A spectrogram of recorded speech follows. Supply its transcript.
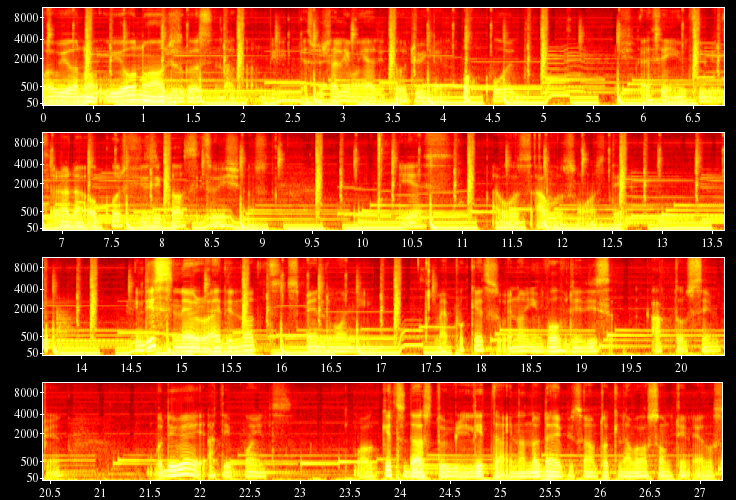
Well, we all know we all know how disgusting that can be, especially when you're the third wheel in awkward, should I say intimate, rather awkward physical situations. Yes, I was I was once there. In this scenario, I did not spend money. My pockets were not involved in this act of simping, but they were at a point. But I'll get to that story later in another episode. I'm talking about something else.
